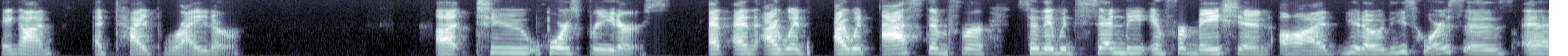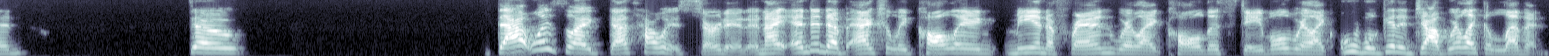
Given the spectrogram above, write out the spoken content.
hang on, a typewriter uh to horse breeders and and I would I would ask them for so they would send me information on you know these horses and so that was like that's how it started and i ended up actually calling me and a friend were like called a stable we're like oh we'll get a job we're like 11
